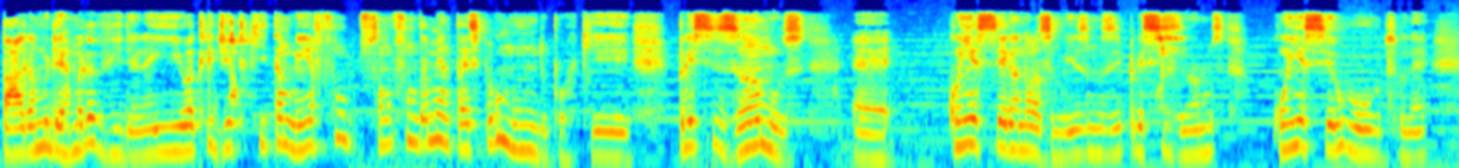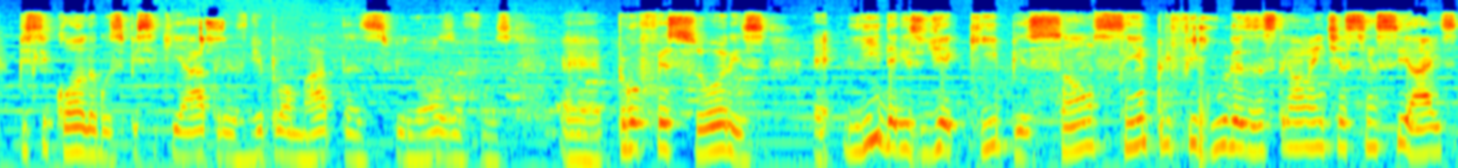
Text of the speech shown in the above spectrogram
para a Mulher Maravilha, né? E eu acredito que também é são fundamentais para o mundo, porque precisamos é, conhecer a nós mesmos e precisamos conhecer o outro, né? Psicólogos, psiquiatras, diplomatas, filósofos, é, professores, é, líderes de equipes são sempre figuras extremamente essenciais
